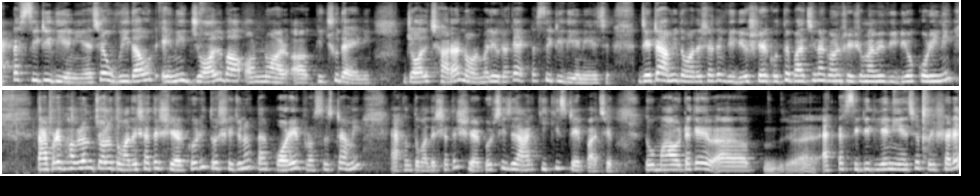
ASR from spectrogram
একটা সিটি দিয়ে নিয়েছে উইদাউট এনি জল বা অন্য আর কিছু দেয়নি। জল ছাড়া নর্মালি ওটাকে একটা সিটি দিয়ে নিয়েছে, যেটা আমি তোমাদের সাথে ভিডিও শেয়ার করতে পারছি না, কারণ সেই সময় আমি ভিডিও করিনি। তারপরে ভাবলাম, চলো তোমাদের সাথে শেয়ার করি। তো সেই জন্য তার পরের প্রসেসটা আমি এখন তোমাদের সাথে শেয়ার করছি যে আর কি কি স্টেপ আছে। তো মা ওটাকে একটা সিটি দিয়ে নিয়েছে প্রেশারে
